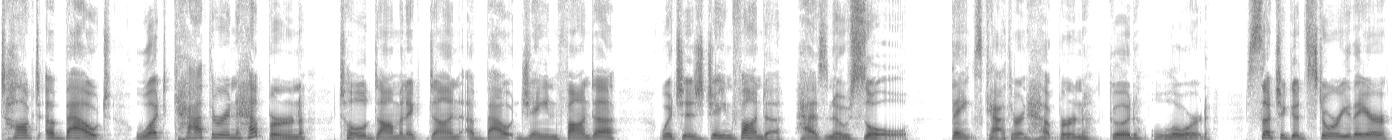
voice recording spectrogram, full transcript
talked about what Katharine Hepburn told Dominick Dunne about Jane Fonda, which is Jane Fonda has no soul. Thanks, Katharine Hepburn. Good Lord. Such a good story there.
